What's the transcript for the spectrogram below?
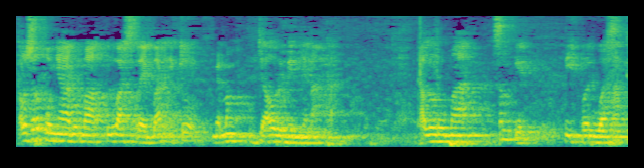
Kalau saudara punya rumah luas lebar itu memang jauh lebih menyenangkan. Kalau rumah sempit tipe 21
